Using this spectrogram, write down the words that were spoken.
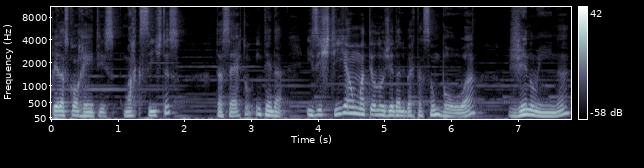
pelas correntes marxistas, tá certo? Entenda, existia uma teologia da libertação boa, genuína,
